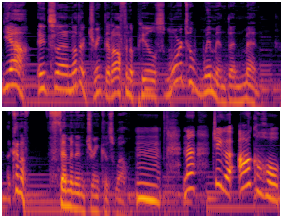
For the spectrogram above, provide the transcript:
Yeah, it's another drink that often appeals more to women than men. A kind of feminine drink as well. 那这个 alcohol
